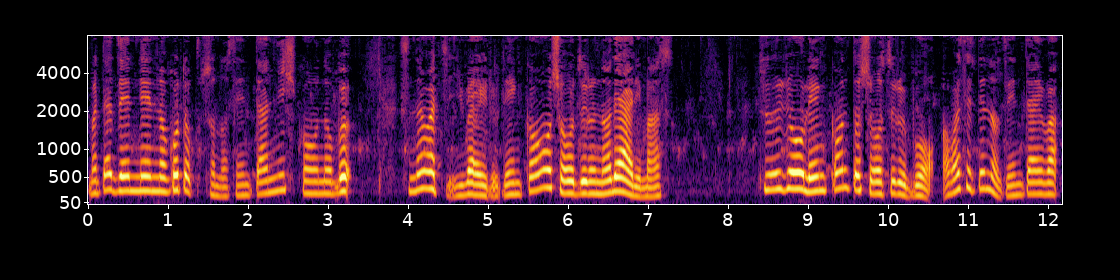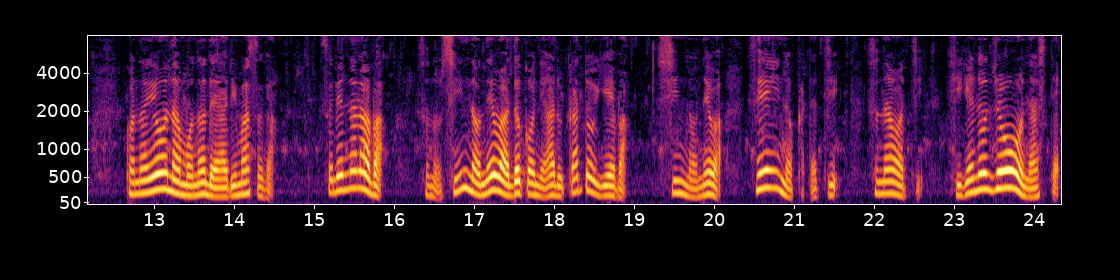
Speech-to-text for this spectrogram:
また前年のごとくその先端に飛行の部、すなわちいわゆるレンコンを生ずるのであります。通常レンコンと称する部を合わせての全体はこのようなものでありますが、それならば、その真の根はどこにあるかといえば、真の根は繊維の形、すなわち髭の状をなして、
